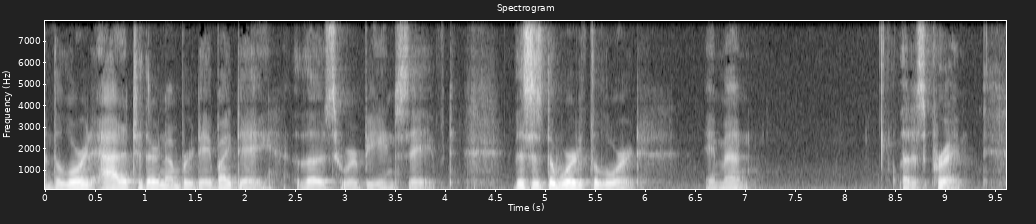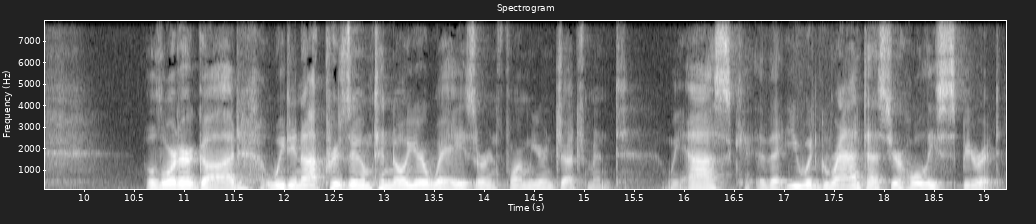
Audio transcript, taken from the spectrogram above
And the Lord added to their number day by day those who were being saved. This is the word of the Lord. Amen. Let us pray. O Lord our God, we do not presume to know your ways or inform your judgment. We ask that you would grant us your Holy Spirit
